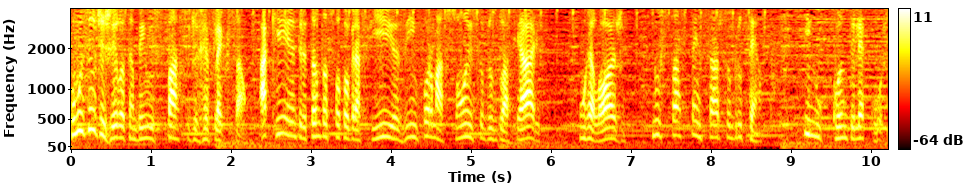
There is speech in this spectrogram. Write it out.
O Museu de Gelo é também um espaço de reflexão. Aqui, entre tantas fotografias e informações sobre os glaciares, um relógio nos faz pensar sobre o tempo e no quanto ele é curto.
